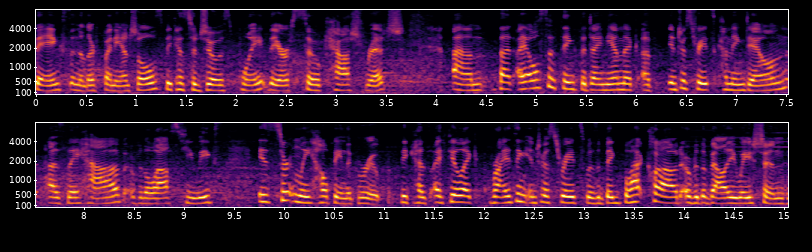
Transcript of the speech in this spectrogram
banks and other financials, because to Joe's point, they are so cash rich. Um, but I also think the dynamic of interest rates coming down as they have over the last few weeks is certainly helping the group because I feel like rising interest rates was a big black cloud over the valuation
